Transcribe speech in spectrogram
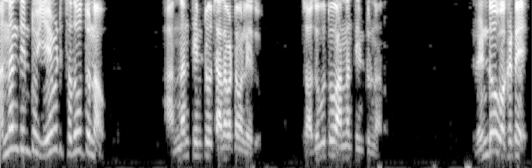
అన్నం తింటూ ఏమిటి చదువుతున్నావు? అన్నం తింటూ చదవటం లేదు. చదువుతూ అన్నం తింటున్నాను. రెండూ ఒకటే.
